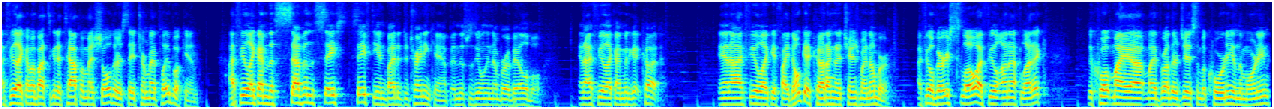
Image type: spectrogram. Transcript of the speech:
I feel like I'm about to get a tap on my shoulder and say, turn my playbook in. I feel like I'm the seventh safety invited to training camp, and this was the only number available. And I feel like I'm going to get cut. And I feel like if I don't get cut, I'm going to change my number. I feel very slow. I feel unathletic. To quote my, uh, my brother Jason McCourty in the morning,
